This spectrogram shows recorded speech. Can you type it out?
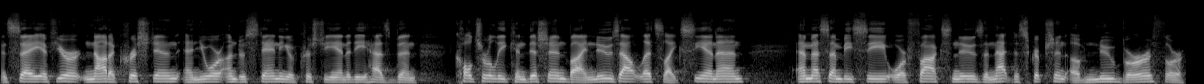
and say if you're not a Christian and your understanding of Christianity has been culturally conditioned by news outlets like CNN, MSNBC or Fox News, and that description of new birth or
